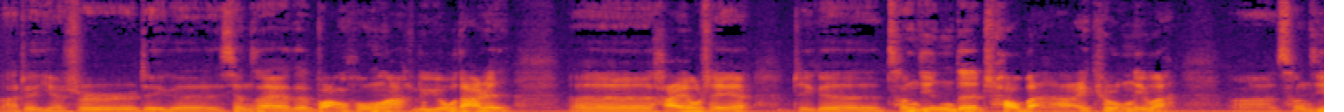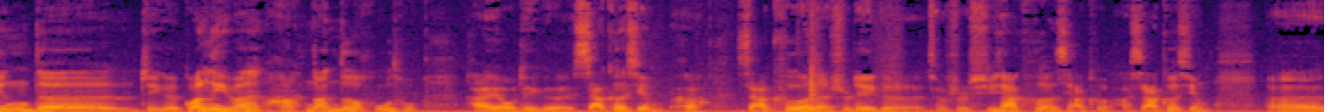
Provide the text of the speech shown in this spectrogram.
啊，这也是这个现在的网红啊，旅游达人，呃，还有谁？这个曾经的超版啊，IQ Only One，啊，曾经的这个管理员哈，难得糊涂，还有这个侠客行哈，侠客呢是这个就是徐霞客侠客啊，侠客行，呃，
